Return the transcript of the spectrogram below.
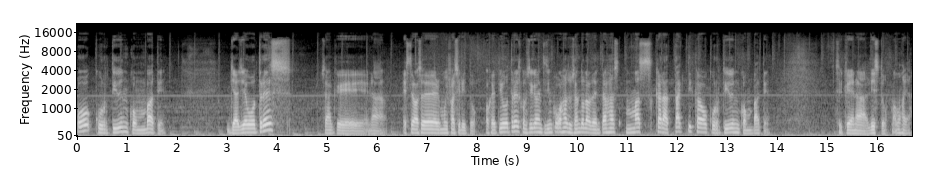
o curtido en combate. Ya llevo 3. O sea que nada. Este va a ser muy facilito. Objetivo 3. Consigue 25 bajas usando las ventajas máscara táctica o curtido en combate. Así que nada, listo. Vamos allá.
